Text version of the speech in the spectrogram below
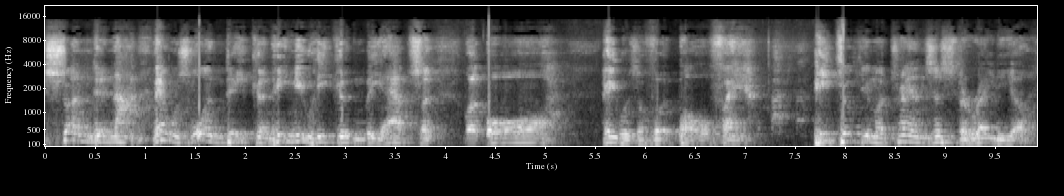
Sunday night. There was one deacon, he knew he couldn't be absent, but boy, he was a football fan. He took him a transistor radio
